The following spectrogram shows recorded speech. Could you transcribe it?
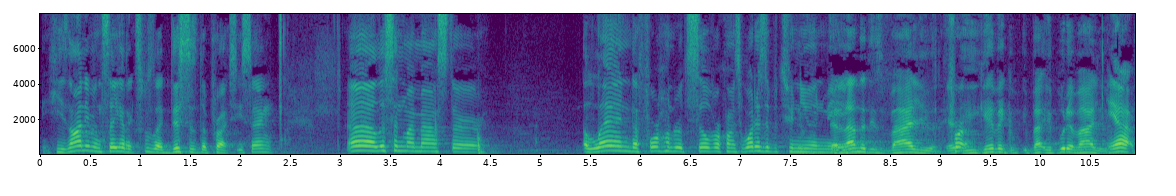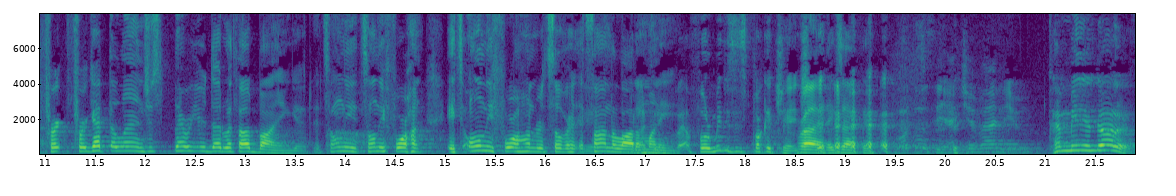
he's not even saying it explicitly like this is the price. He's saying, uh, listen, my master, a land, the four hundred silver coins. What is it between you and me? A land that is valued. For- he gave a, he put a value. Yeah, for, forget the land. Just bury your dead without buying it. It's only it's only four hundred. It's only four hundred silver. It's not a lot of money. Well, For me, this is pocket change. Right, exactly. What was the actual value? Ten million dollars.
